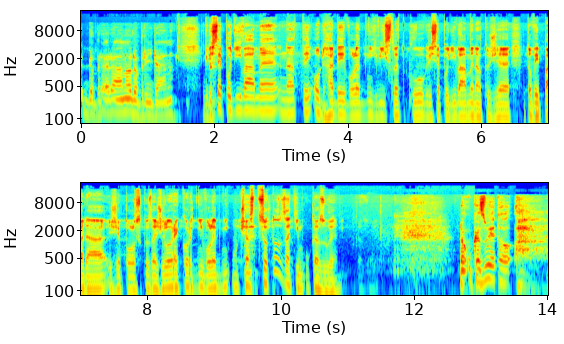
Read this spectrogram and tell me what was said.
Dobré ráno, dobrý den. Když se podíváme na ty odhady volebních výsledků, když se podíváme na to, že to vypadá, že Polsko zažilo rekordní volební účast, co to zatím ukazuje? No, ukazuje to eh,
